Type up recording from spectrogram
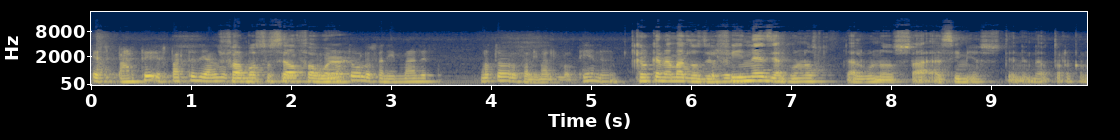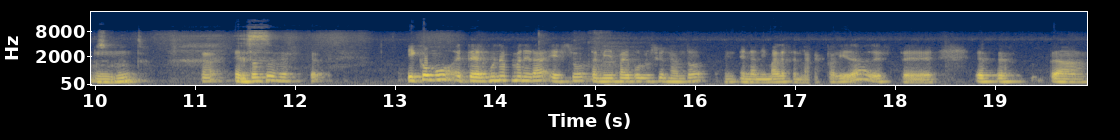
Es, parte, es parte de algo. Famoso self-aware. No todos los animales, no todos los animales lo tienen. Creo que nada más los delfines y algunos, algunos ah, simios tienen autorreconocimiento. Ah, entonces, este, y como de alguna manera eso también va evolucionando en, animales en la actualidad. Este, es, ah,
